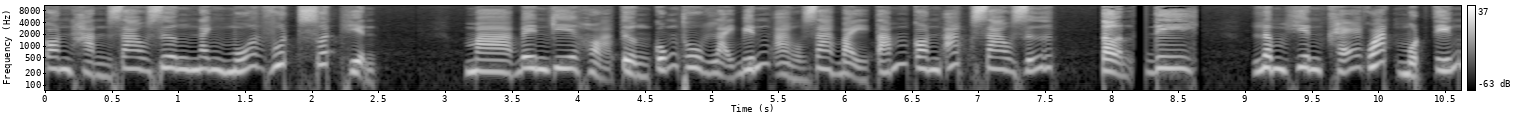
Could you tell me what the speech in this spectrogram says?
con hàn dao dương nanh múa vuốt xuất hiện. Mà bên kia hỏa tường cũng thu lại biến ảo ra bảy tám con áp sao giữ. Tợn đi. Lâm Hiên khẽ quát một tiếng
